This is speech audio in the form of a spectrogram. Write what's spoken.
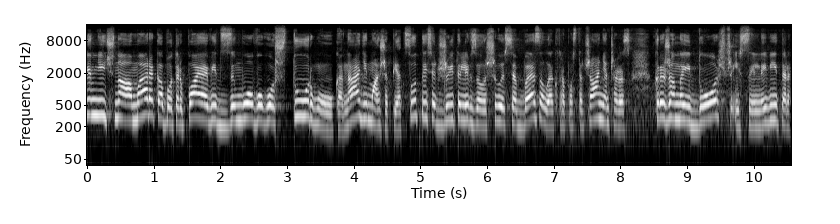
Північна Америка потерпає від зимового штурму. У Канаді майже 500 тисяч жителів залишилися без електропостачання через крижаний дощ і сильний вітер.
